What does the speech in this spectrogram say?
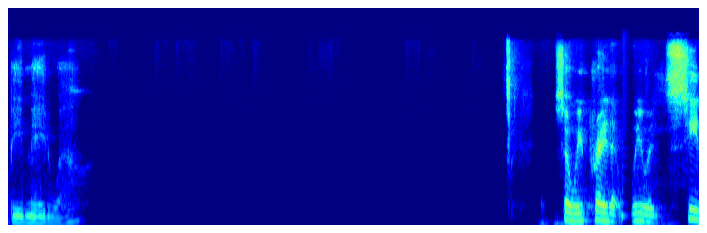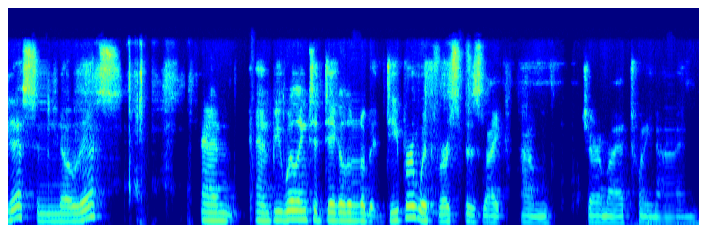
be made well. So we pray that we would see this and know this and and be willing to dig a little bit deeper with verses like um, Jeremiah 29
